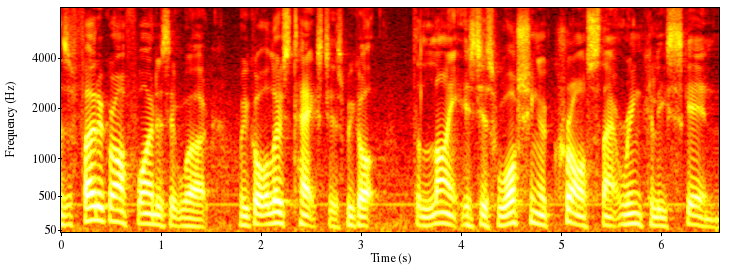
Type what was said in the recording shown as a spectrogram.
As a photograph, why does it work? we've got all those textures, we've got the light is just washing across that wrinkly skin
